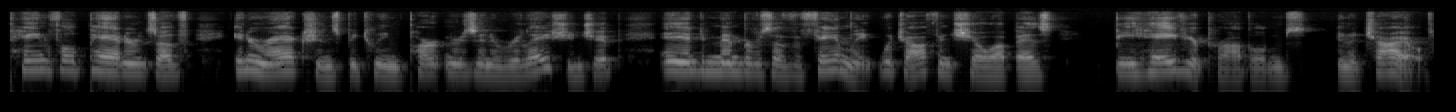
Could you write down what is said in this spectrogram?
painful patterns of interactions between partners in a relationship and members of a family, which often show up as behavior problems in a child.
